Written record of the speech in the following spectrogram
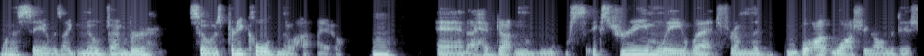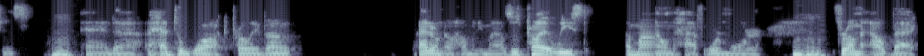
I want to say it was like November, so it was pretty cold in Ohio. Hmm. And I had gotten extremely wet from the washing all the dishes, hmm. and uh, I had to walk probably about I don't know how many miles. It was probably at least a mile and a half or more mm-hmm. from Outback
